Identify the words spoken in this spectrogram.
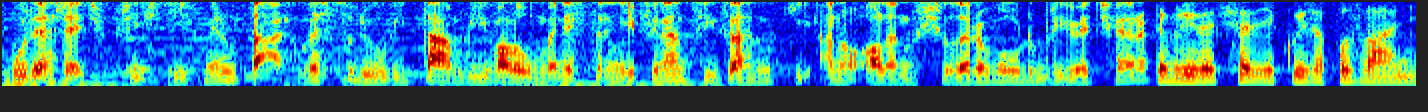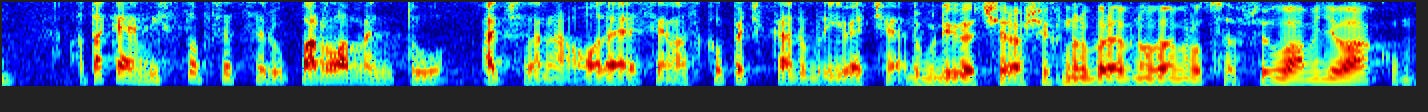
bude řeč v příštích minutách. Ve studiu vítám bývalou ministrní financí zahnutí Ano Alenu Šilerovou. Dobrý večer. Dobrý večer, děkuji za pozvání a také místo předsedu parlamentu a člena ODS Jana Skopečka. Dobrý večer. Dobrý večer a všechno dobré v novém roce. Přeju vám i divákům.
